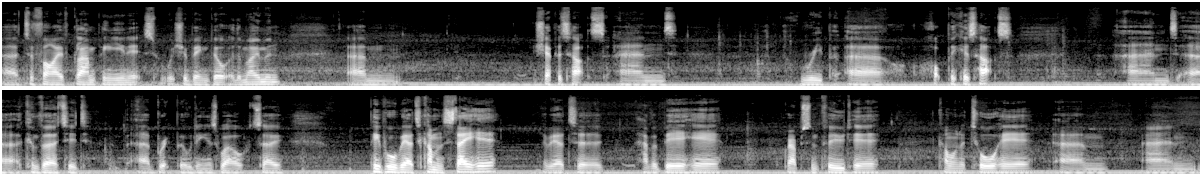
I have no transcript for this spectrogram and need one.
uh, to five glamping units, which are being built at the moment. Um, shepherd's huts and reap, uh, hop pickers huts, and uh, a converted uh, brick building as well. So people will be able to come and stay here. They'll be able to have a beer here, grab some food here, come on a tour here, um, and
